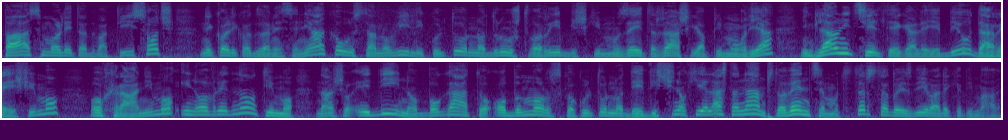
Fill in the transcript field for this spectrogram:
pa smo leta 2000 nekoliko zanesenjakov ustanovili kulturno društvo Ribiški muzej Tržaškega primorja in glavni cilj tega je bil, da rešimo, ohranimo in ovrednotimo našo edino, bogato, obmorsko kulturno dediščino, ki je lastna nam, slovencem, od Trsta do izliva reke Timave.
